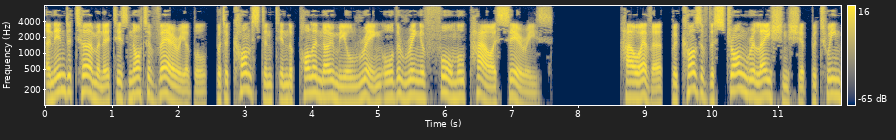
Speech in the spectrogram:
an indeterminate is not a variable, but a constant in the polynomial ring or the ring of formal power series. However, because of the strong relationship between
